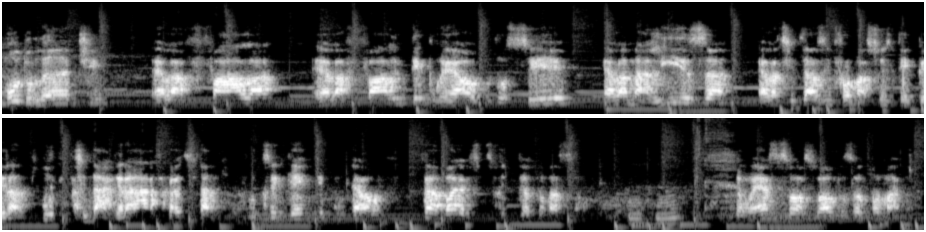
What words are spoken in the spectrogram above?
modulante, ela fala, ela fala em tempo real com você, ela analisa, ela te dá as informações de temperatura, te dá gráfico, ela te dá tudo que você quer em tempo real, trabalha com de automação. Uhum. Então essas são as válvulas automáticas.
